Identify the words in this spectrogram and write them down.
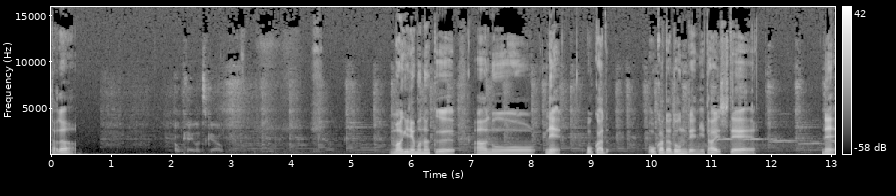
ただ、紛れもなく、あのー、ね、岡田、岡田どんでんに対して、ね、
